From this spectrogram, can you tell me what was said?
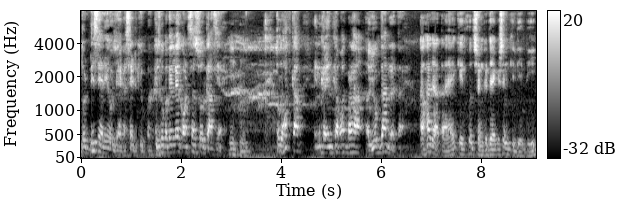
तो डिस एरे हो जाएगा सेट के ऊपर। किसको पता नहीं लगेगा कौन सा सुर कहाँ से आया? तो बहुत काम इनका इनका बहुत बड़ा योगदान रहता है। कहा जाता है कि खुद शंकर जयकिशन के लिए भी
